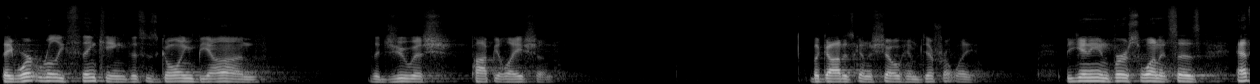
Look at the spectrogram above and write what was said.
they weren't really thinking this is going beyond the Jewish population. But God is going to show him differently. Beginning in verse 1, it says, At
